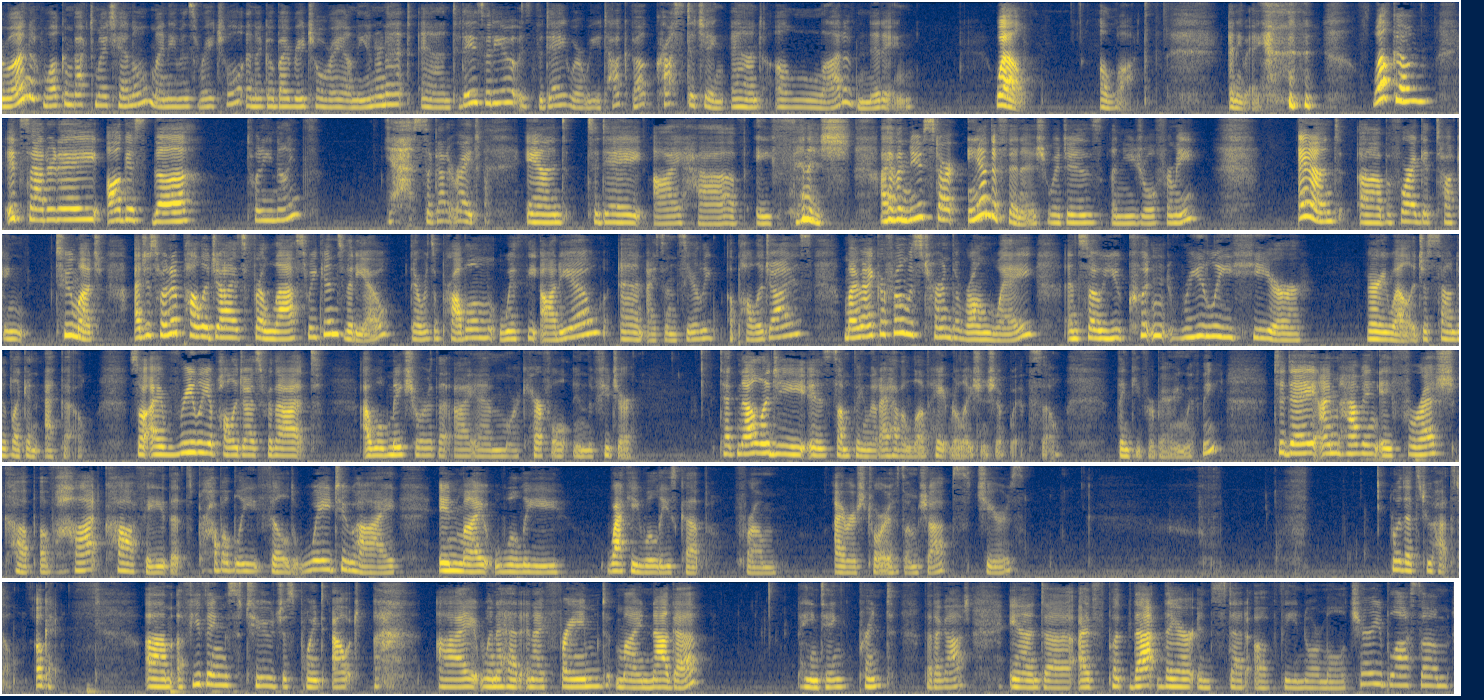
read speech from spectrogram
everyone, welcome back to my channel. My name is Rachel and I go by Rachel Rae on the internet and today's video is the day where we talk about cross stitching and a lot of knitting. Well, a lot. Anyway, welcome! It's Saturday, August the 29th? Yes, I got it right. And today I have a finish. I have a new start and a finish, which is unusual for me. And uh, before I get talking too much, I just want to apologize for last weekend's video. There was a problem with the audio, and I sincerely apologize. My microphone was turned the wrong way, and so you couldn't really hear very well. It just sounded like an echo. So I really apologize for that. I will make sure that I am more careful in the future. Technology is something that I have a love hate relationship with, so thank you for bearing with me. Today I'm having a fresh cup of hot coffee that's probably filled way too high in my woolly, wacky woolies cup from Irish tourism shops. Cheers. Oh, that's too hot still. Okay. Um, a few things to just point out. I went ahead and I framed my Naga painting print that I got. And uh, I've put that there instead of the normal cherry blossom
